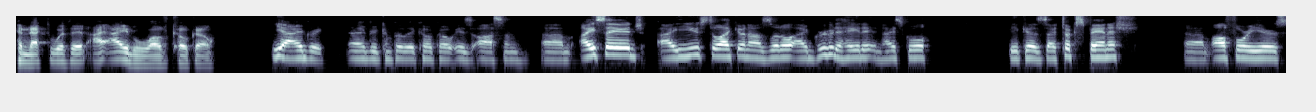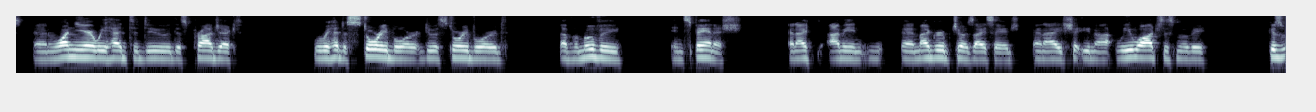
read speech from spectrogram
connect with it i i love coco yeah i agree I agree completely. Coco is awesome. Um, Ice Age, I used to like it when I was little. I grew to hate it in high school because I took Spanish um, all four years, and one year we had to do this project where we had to storyboard, do a storyboard of a movie in Spanish. And I, I mean, and my group chose Ice Age, and I shit you not, we watched this movie because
